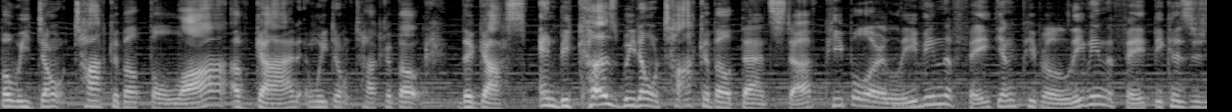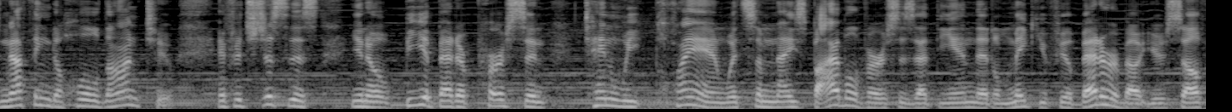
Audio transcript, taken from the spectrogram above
but we don't talk about the law of God and we don't talk about the gospel. And because we don't talk about that stuff, people are leaving the faith, young people are leaving the faith because there's nothing to hold on to. If it's just this, you know, be a better person 10 week plan with some nice Bible verses at the end that'll make you feel better about yourself,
